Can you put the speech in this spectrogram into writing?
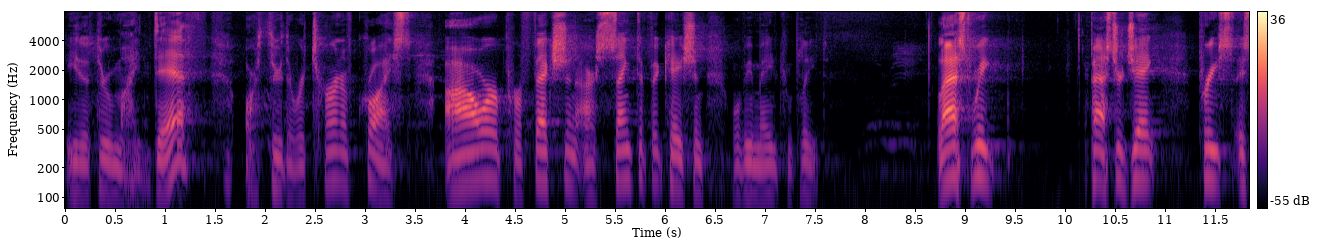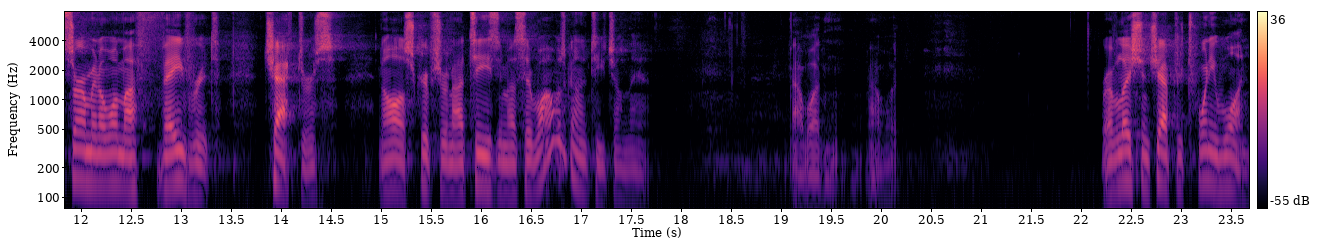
either through my death or through the return of Christ. Our perfection, our sanctification will be made complete. Last week, Pastor Jake preached a sermon on one of my favorite chapters in all of Scripture, and I teased him. I said, Well, I was going to teach on that. I wasn't. I wasn't. Revelation chapter 21.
